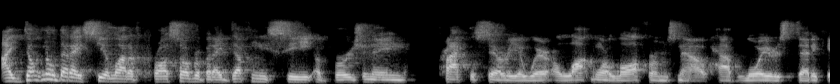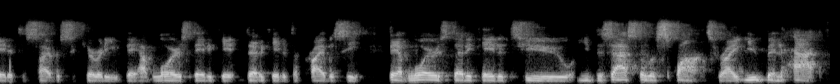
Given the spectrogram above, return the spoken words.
I don't know that I see a lot of crossover, but I definitely see a burgeoning practice area where a lot more law firms now have lawyers dedicated to cybersecurity. They have lawyers dedicated dedicated to privacy. They have lawyers dedicated to disaster response, right? You've been hacked.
